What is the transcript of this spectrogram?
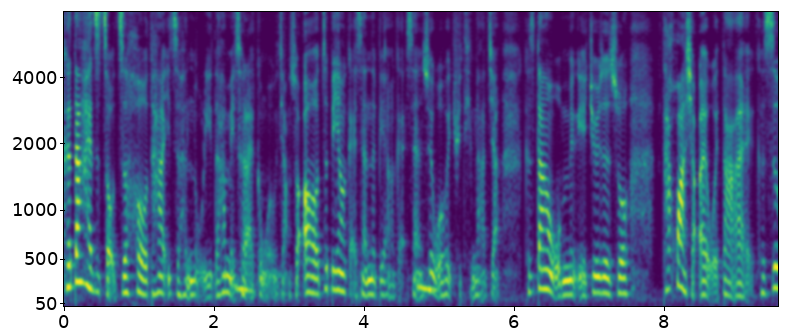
可当孩子走之后，他一直很努力的。他每次来跟我讲说：“嗯、哦，这边要改善，那边要改善。”所以我会去听他讲。可是当然，我们也觉得说，他化小爱为大爱。可是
